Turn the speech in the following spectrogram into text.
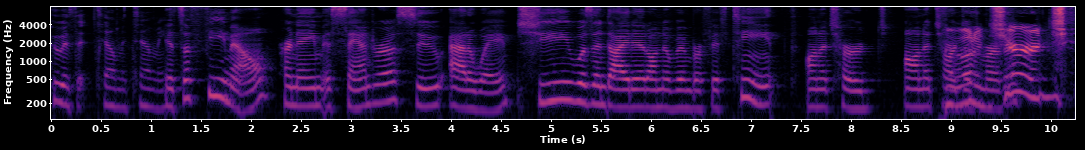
Who is it? Tell me, tell me. It's a female. Her name is Sandra Sue Attaway. She was indicted on November 15th on a charge on a charge on of a murder. church.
